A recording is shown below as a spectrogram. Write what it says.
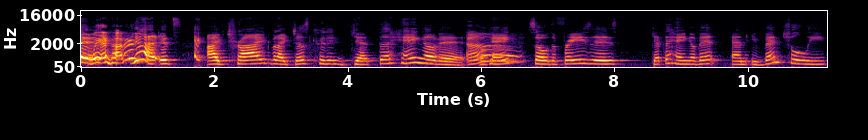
it. Wait, I got it? Yeah, it's I've tried, but I just couldn't get the hang of it. Okay? Oh. So the phrase is get the hang of it, and eventually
